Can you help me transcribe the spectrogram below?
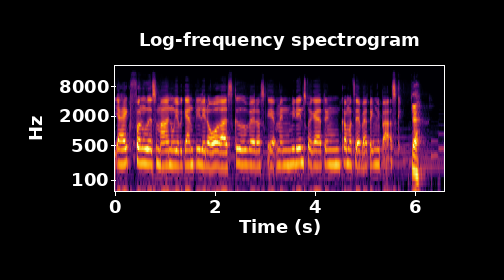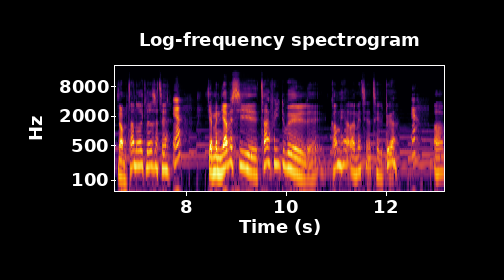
Jeg har ikke fundet ud af så meget nu. Jeg vil gerne blive lidt overrasket, hvad der sker. Men mit indtryk er, at den kommer til at være rimelig barsk. Ja. Nå, men der er noget at glæde sig til. Ja, Jamen, jeg vil sige tak, fordi du vil øh, komme her og være med til at tale bøger. ja. Og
